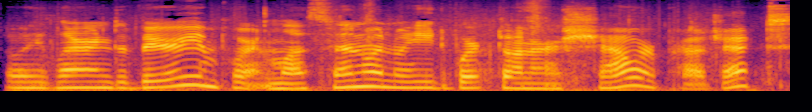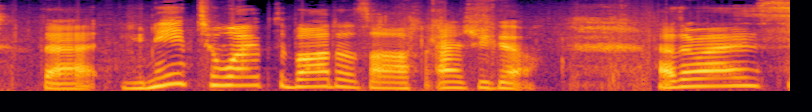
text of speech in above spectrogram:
So we learned a very important lesson when we worked on our shower project that you need to wipe the bottles off as you go. Otherwise,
